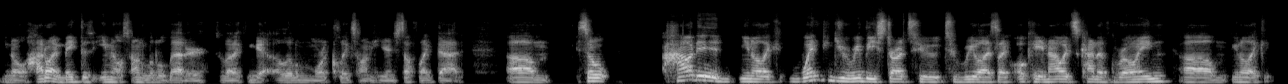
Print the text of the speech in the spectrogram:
you know, how do I make this email sound a little better so that I can get a little more clicks on here and stuff like that. Um, so how did you know like when did you really start to to realize like okay now it's kind of growing? Um you know like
